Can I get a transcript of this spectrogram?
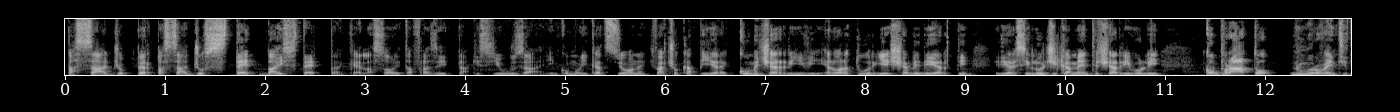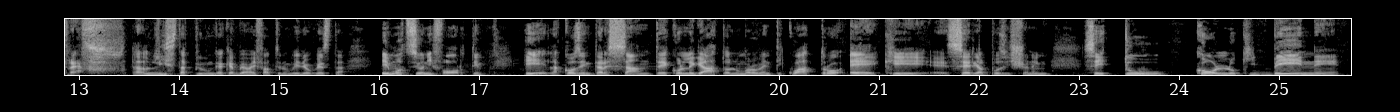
passaggio per passaggio, step by step, che è la solita frasetta che si usa in comunicazione, ti faccio capire come ci arrivi e allora tu riesci a vederti e dire sì, logicamente ci arrivo lì, comprato numero 23. Uff, la lista più lunga che abbiamo mai fatto in un video questa. Emozioni forti. E la cosa interessante, collegato al numero 24, è che eh, serial positioning, se tu collochi bene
